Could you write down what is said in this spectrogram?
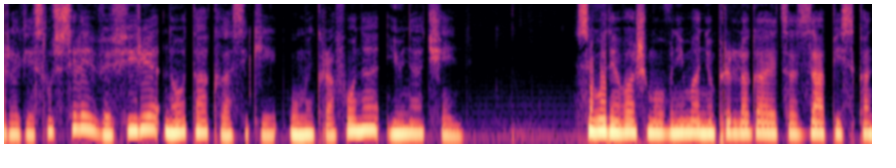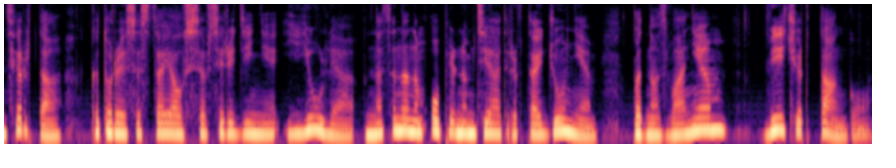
дорогие слушатели! В эфире «Нота классики» у микрофона Юна Чен. Сегодня вашему вниманию предлагается запись концерта, который состоялся в середине июля в Национальном оперном театре в Тайджуне под названием «Вечер танго».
